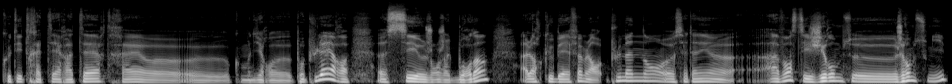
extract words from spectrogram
côté très terre à terre, très euh, comment dire populaire, c'est Jean-Jacques Bourdin, alors que BFM, alors plus maintenant cette année, avant c'était Jérôme Jérôme Soumier.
